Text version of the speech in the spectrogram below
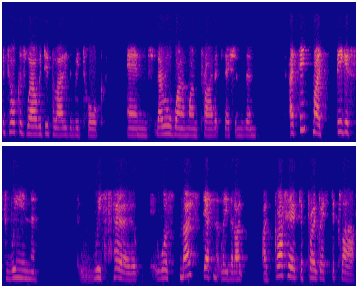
we talk as well. We do Pilates and we talk, and they're all one-on-one private sessions. And I think my biggest win with her was most definitely that I I got her to progress to class,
